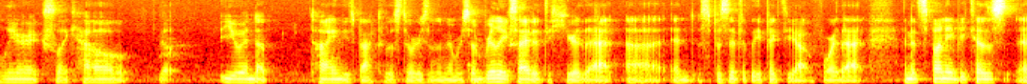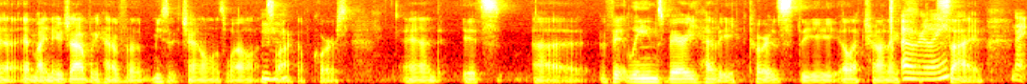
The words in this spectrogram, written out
lyrics, like how you end up tying these back to the stories and the memories. So I'm really excited to hear that uh, and specifically picked you out for that. And it's funny because uh, at my new job we have a music channel as well in Mhm. Slack, of course, and it's uh, it leans very heavy towards the electronic Oh, really? side. nice.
